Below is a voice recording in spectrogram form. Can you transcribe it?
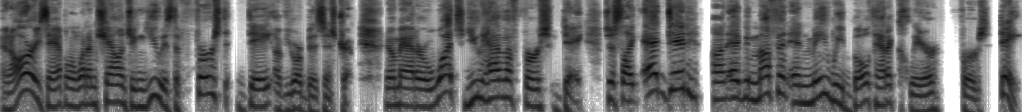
And our example, and what I'm challenging you, is the first day of your business trip. No matter what, you have a first day. Just like Ed did on Egg Muffin and me, we both had a clear first day.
